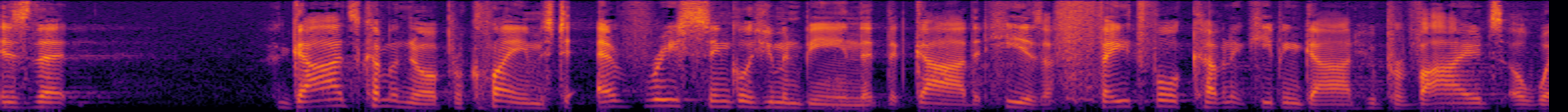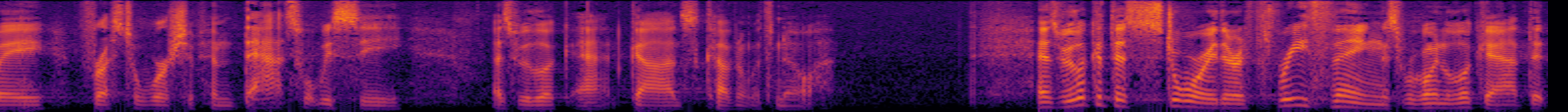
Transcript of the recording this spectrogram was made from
is that God's covenant with Noah proclaims to every single human being that, that God, that He is a faithful, covenant keeping God who provides a way for us to worship Him. That's what we see as we look at God's covenant with Noah. As we look at this story, there are three things we're going to look at that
